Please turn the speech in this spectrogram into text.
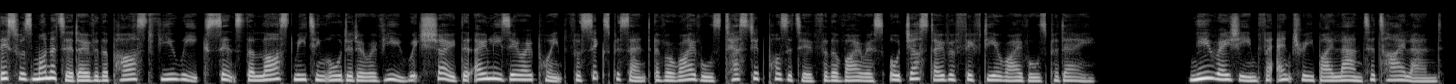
This was monitored over the past few weeks since the last meeting ordered a review which showed that only 0.46% of arrivals tested positive for the virus or just over 50 arrivals per day. New regime for entry by land to Thailand.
